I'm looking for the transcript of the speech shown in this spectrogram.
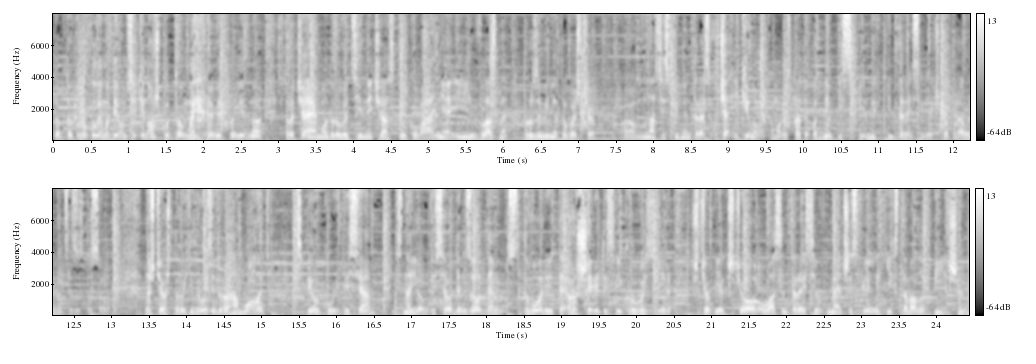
Тобто, ну коли ми дивимося кіношку, то ми відповідно втрачаємо дорогоцінний час спілкування і власне розуміння того, що е, у нас є спільні інтереси. Хоча і кіношка може стати одним із спільних інтересів, якщо правильно це застосовувати. Ну що ж, дорогі друзі, дорога молодь, спілкуйтеся, знайомтеся один з одним, створюйте, розширюйте свій кругозір, щоб якщо у вас інтересів менше спільних, їх ставало більшими,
